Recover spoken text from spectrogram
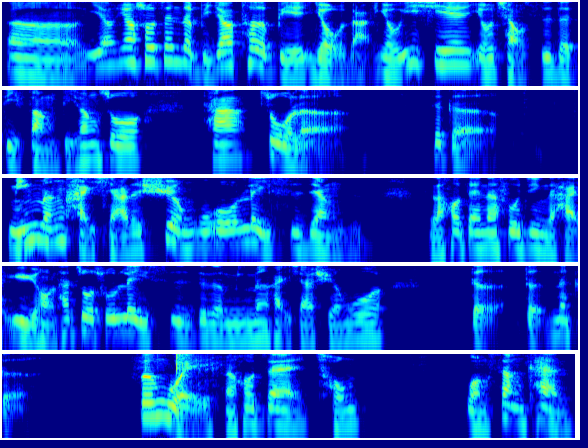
呃，要要说真的比较特别有的，有一些有巧思的地方，比方说他做了这个名门海峡的漩涡，类似这样子，然后在那附近的海域哈，他做出类似这个名门海峡漩涡的的那个氛围，然后再从往上看，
